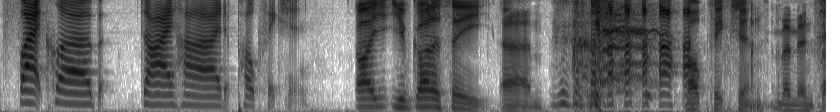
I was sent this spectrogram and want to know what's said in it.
Fight Club, Die Hard, Pulp Fiction. Oh, you've got to see um, Pulp Fiction. Memento.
